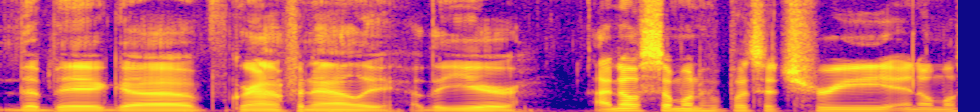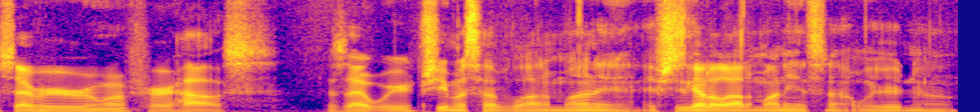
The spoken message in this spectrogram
the big uh, grand finale of the year. I know someone who puts a tree in almost every room of her house. Is that weird? She must have a lot of money. If she's got a lot of money, it's not weird. No.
